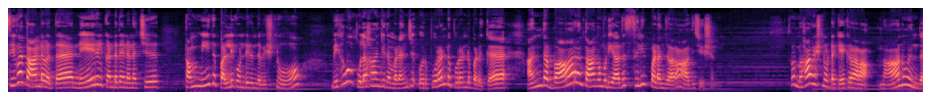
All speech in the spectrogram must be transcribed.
சிவ தாண்டவத்தை நேரில் கண்டதை நினச்சி தம் மீது பள்ளி கொண்டிருந்த விஷ்ணு மிகவும் புலகாங்கிதம் அடைஞ்சு ஒரு புரண்டு புரண்டு படுக்க அந்த பாரம் தாங்க முடியாது சிலிப்படைஞ்சாராம் ஆதிசேஷன். ஸோ மகாவிஷ்ணுகிட்ட கேட்குறாராம் நானும் இந்த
